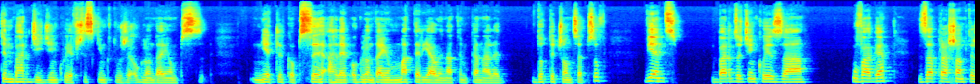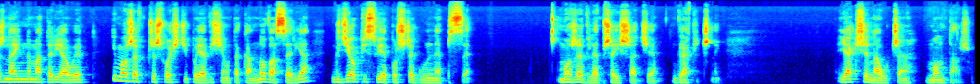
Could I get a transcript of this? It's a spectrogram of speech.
tym bardziej dziękuję wszystkim, którzy oglądają psy nie tylko psy, ale oglądają materiały na tym kanale dotyczące psów. Więc bardzo dziękuję za uwagę. Zapraszam też na inne materiały i może w przyszłości pojawi się taka nowa seria, gdzie opisuję poszczególne psy. Może w lepszej szacie graficznej. jak się nauczę montażu.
